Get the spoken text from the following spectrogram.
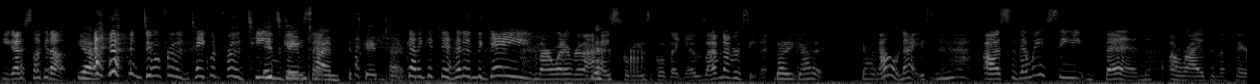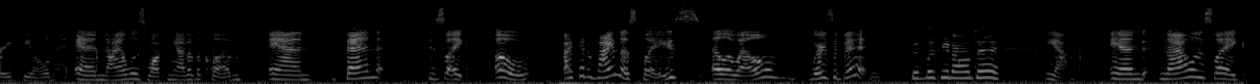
You gotta suck it up. yeah, Do it for the take one for the team. it's game Jason. time. It's game time. Gotta get your head in the game or whatever that Yes. high school musical thing is. I've never seen it. No, you got it. Got it. Oh, nice. Mhm. Uh, so then we see Ben arrive in the fairy field, and Niall is walking out of the club, and Ben is like, "Oh, I couldn't find this place. LOL. Where's it been?" Been looking all day. Yeah. And Niall is like,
